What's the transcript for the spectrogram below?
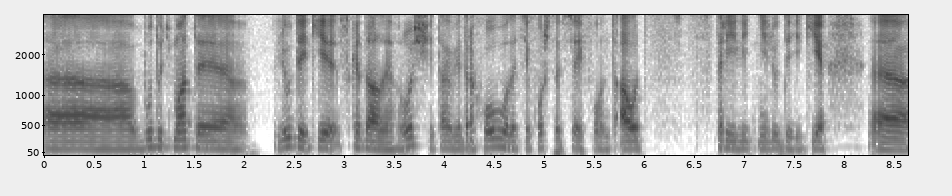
е, будуть мати люди, які скидали гроші, так, відраховували ці кошти в цей фонд. А от старі літні люди, які е,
